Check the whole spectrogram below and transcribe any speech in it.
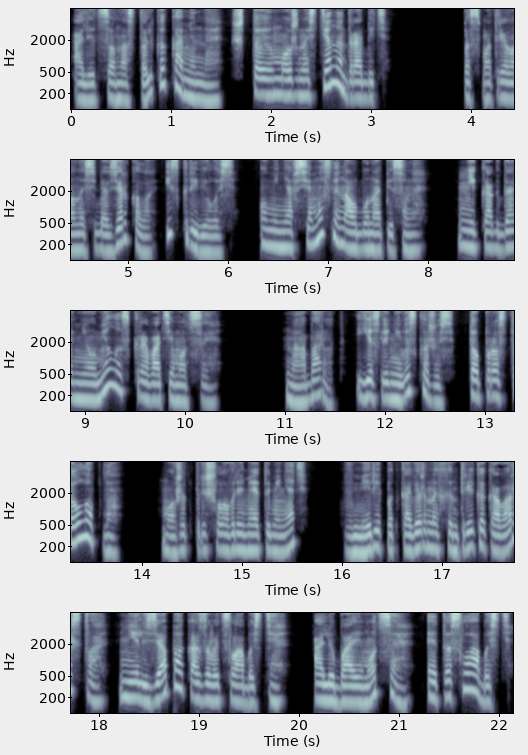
А лицо настолько каменное, что им можно стены дробить. Посмотрела на себя в зеркало и скривилась. У меня все мысли на лбу написаны. Никогда не умела скрывать эмоции. Наоборот, если не выскажусь, то просто лопну. Может, пришло время это менять? В мире подковерных интриг и коварства нельзя показывать слабости, а любая эмоция — это слабость.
